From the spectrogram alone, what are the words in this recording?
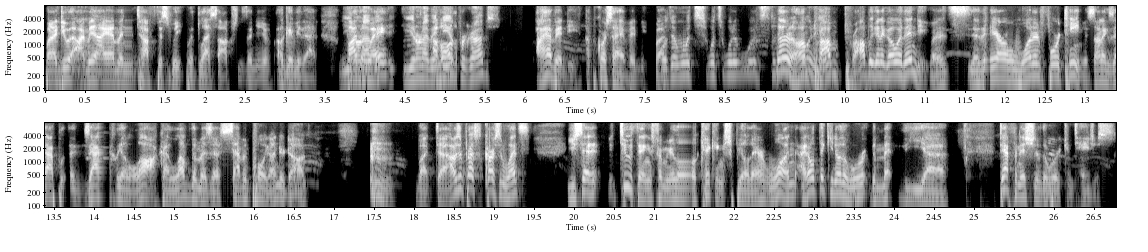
But I do. I mean, I am in tough this week with less options than you. I'll give you that. You by the way, you don't have all up for grabs. I have Indy. Of course, I have Indy. But well, then what's what's what, what's the No, no, no. what are I'm, prob- I'm probably going to go with Indy, but it's they are a one and four team. It's not exactly exactly a lock. I love them as a seven point underdog, but uh, I was impressed with Carson Wentz. You said two things from your little kicking spiel there. One, I don't think you know the word the the uh, definition of the word contagious.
